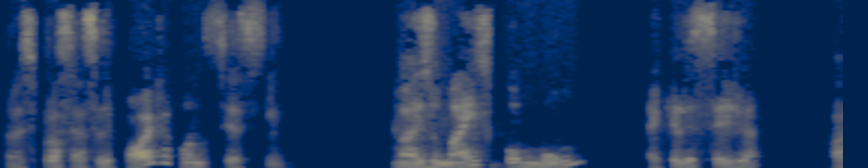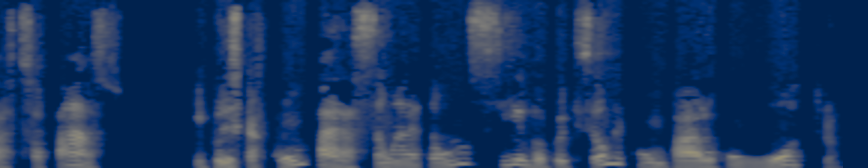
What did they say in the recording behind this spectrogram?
Então, esse processo ele pode acontecer sim, mas o mais comum é que ele seja passo a passo. E por isso que a comparação ela é tão nociva, porque se eu me comparo com o outro,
